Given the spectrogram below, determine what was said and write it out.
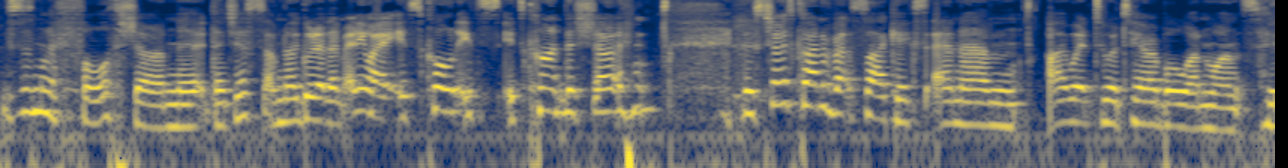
This is my fourth show, and they're, they're just I'm no good at them. Anyway, it's called it's it's kind of the show. the show's kind of about psychics, and um, I went to a terrible one once. Who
